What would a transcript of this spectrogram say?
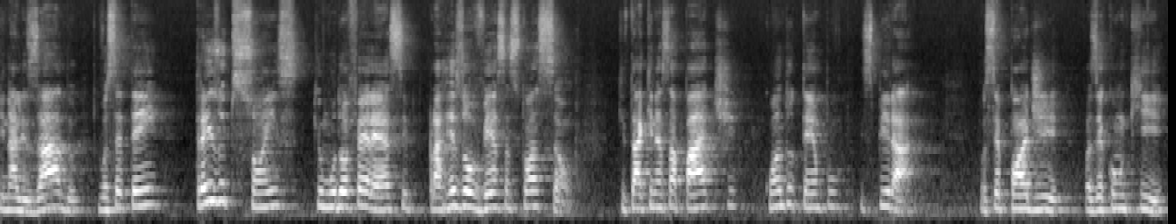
finalizado, você tem três opções que o Moodle oferece para resolver essa situação, que está aqui nessa parte, quando o tempo expirar. Você pode fazer com que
